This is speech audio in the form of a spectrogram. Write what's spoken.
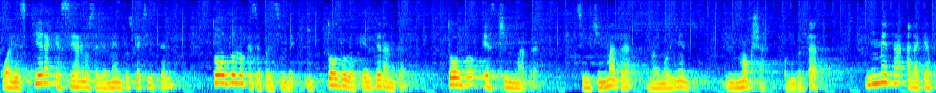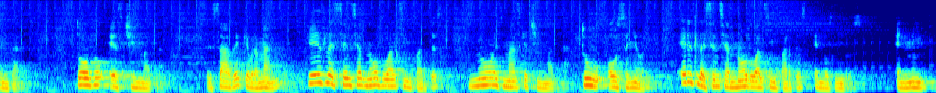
Cualesquiera que sean los elementos que existen, todo lo que se percibe y todo lo que es Vedanta, todo es Chinmatra. Sin Chinmatra no hay movimiento, ni moksha, libertad, ni meta a la que apuntar. Todo es Chinmatra. Se sabe que Brahman, que es la esencia no dual sin partes, no es más que Chinmatra. Tú, oh Señor, eres la esencia no dual sin partes en los libros, en mí,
